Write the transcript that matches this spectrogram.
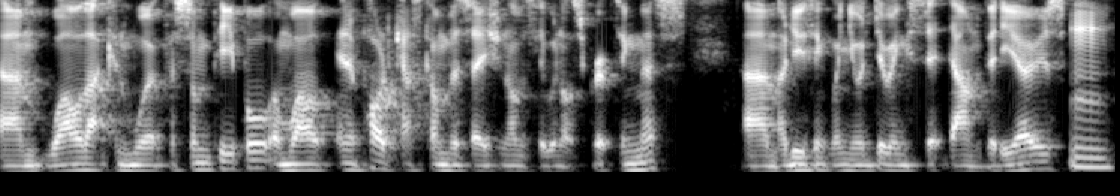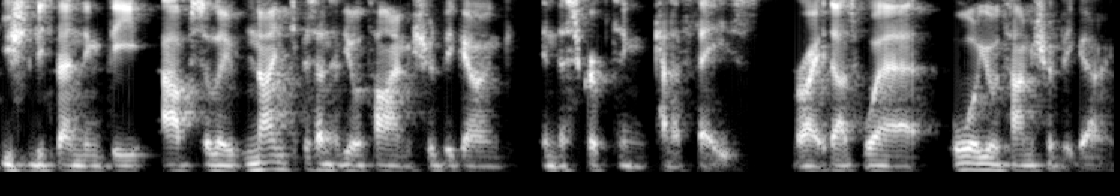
um, while that can work for some people, and while in a podcast conversation, obviously we're not scripting this, um, I do think when you're doing sit down videos, mm. you should be spending the absolute ninety percent of your time should be going in the scripting kind of phase, right? That's where all your time should be going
